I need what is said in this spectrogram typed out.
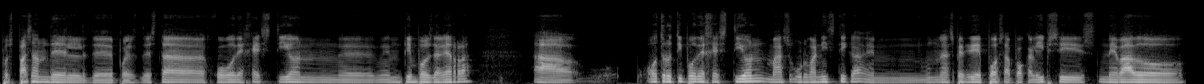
pues pasan del, de, pues, de este juego de gestión eh, en tiempos de guerra a otro tipo de gestión más urbanística en una especie de post-apocalipsis nevado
